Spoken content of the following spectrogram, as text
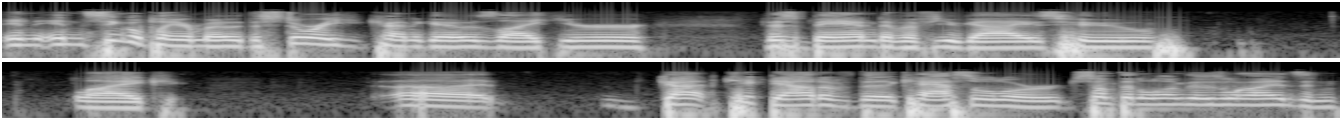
in in single player mode, the story kind of goes like you're this band of a few guys who like uh got kicked out of the castle or something along those lines and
